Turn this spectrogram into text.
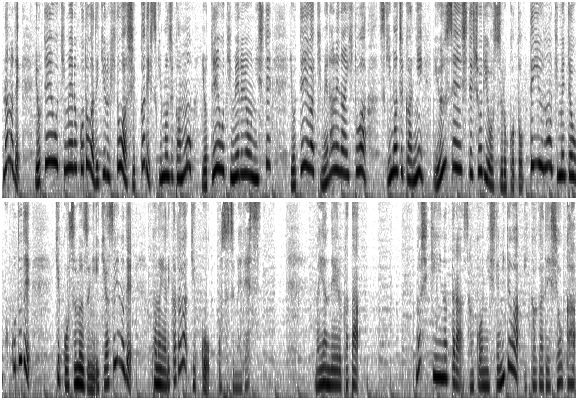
なので予定を決めることができる人はしっかり隙間時間も予定を決めるようにして予定が決められない人は隙間時間に優先して処理をすることっていうのを決めておくことで結構スムーズにいきやすいのでこのやり方が結構おすすめです。悩んでいる方もし気になったら参考にしてみてはいかがでしょうか。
